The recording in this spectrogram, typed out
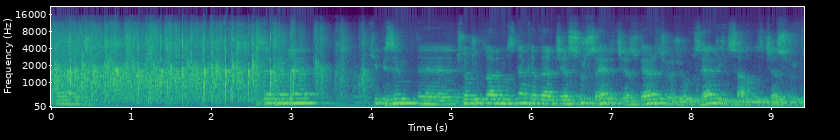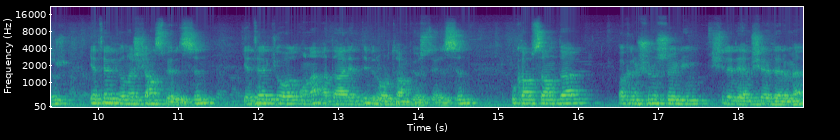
E, bize böyle ki bizim e, çocuklarımız ne kadar cesursa her cesur, her çocuğumuz, her insanımız cesurdur. Yeter ki ona şans verilsin. Yeter ki ona adaletli bir ortam gösterilsin. Bu kapsamda bakın şunu söyleyeyim Şileli hemşerilerime.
